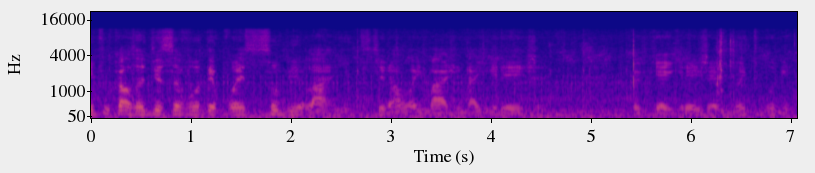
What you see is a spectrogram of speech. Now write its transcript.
E por causa disso eu vou depois subir lá e tirar uma imagem da igreja. Porque a igreja é muito bonita.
